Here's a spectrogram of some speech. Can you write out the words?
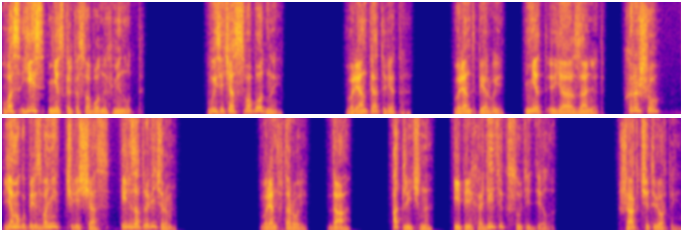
У вас есть несколько свободных минут? Вы сейчас свободны? Варианты ответа. Вариант первый. Нет, я занят. Хорошо, я могу перезвонить через час или завтра вечером? Вариант второй. Да. Отлично. И переходите к сути дела. Шаг четвертый.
